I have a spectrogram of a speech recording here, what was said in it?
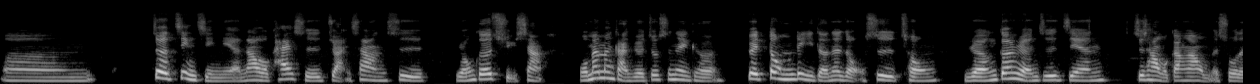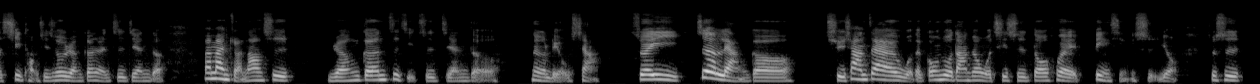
嗯，这近几年，那我开始转向是荣格取向，我慢慢感觉就是那个。对动力的那种，是从人跟人之间，就像我刚刚我们说的系统，其实是人跟人之间的，慢慢转到是人跟自己之间的那个流向。所以这两个取向在我的工作当中，我其实都会并行使用。就是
